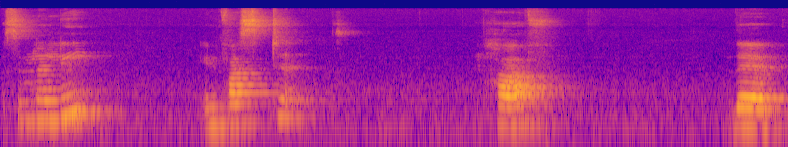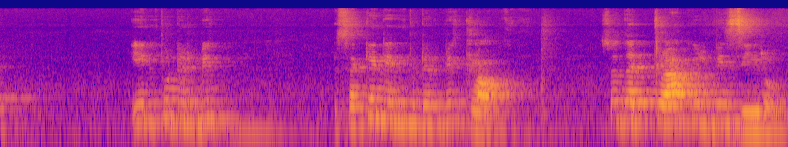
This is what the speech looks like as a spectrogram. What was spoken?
similarly in first half the input will be second input will be clock. So that clock will be 0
